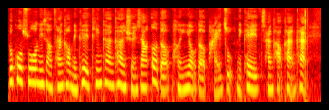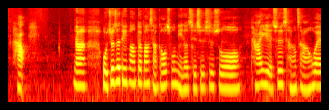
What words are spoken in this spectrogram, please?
如果说你想参考，你可以听看看选项二的朋友的牌组，你可以参考看看。好，那我觉得这地方对方想告诉你的，其实是说他也是常常会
